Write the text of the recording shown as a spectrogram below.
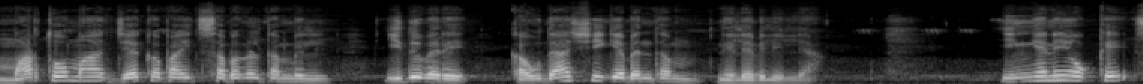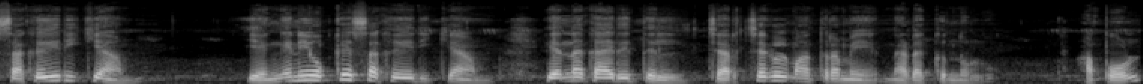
മാർത്തോമ ജേക്കബൈറ്റ് സഭകൾ തമ്മിൽ ഇതുവരെ കൗദാശിക ബന്ധം നിലവിലില്ല. ഇങ്ങനെയൊക്കെ സഹകരിക്കാം എങ്ങനെയൊക്കെ സഹകരിക്കാം എന്ന കാര്യത്തിൽ ചർച്ചകൾ മാത്രമേ നടക്കുന്നുള്ളൂ. അപ്പോൾ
